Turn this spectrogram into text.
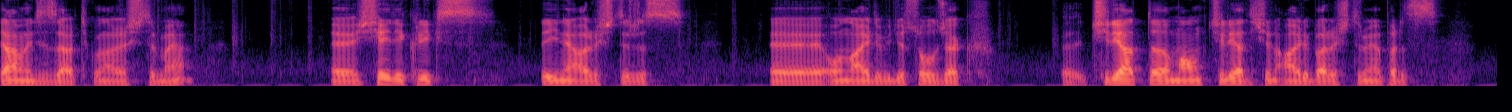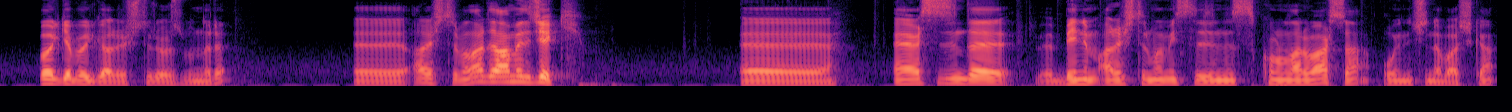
devam edeceğiz artık onu araştırmaya. Ee, Shady Creeks de yine araştırırız. Ee, onun ayrı videosu olacak. Ee, Chiliad'da Mount Chiliad için ayrı bir araştırma yaparız. Bölge bölge araştırıyoruz bunları. Ee, araştırmalar devam edecek. Ee, eğer sizin de benim araştırmamı istediğiniz konular varsa oyun içinde başka.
